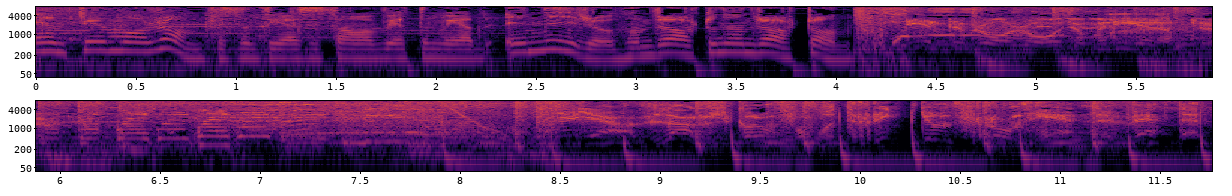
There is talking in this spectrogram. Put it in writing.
Äntligen morgon presenteras i samarbete med Eniro 118 118. Det är inte bra radio, men det är rätt kul. Nu jävlar ska de få drycken från helvetet.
